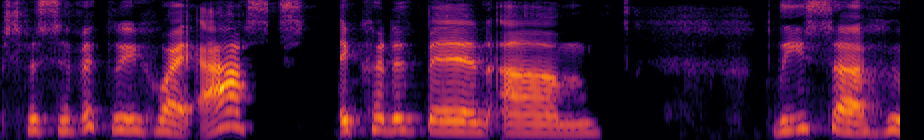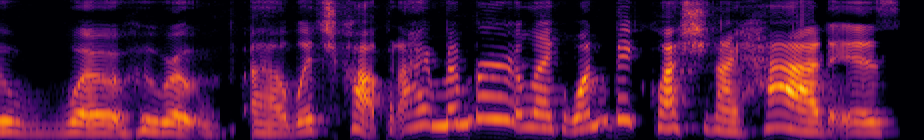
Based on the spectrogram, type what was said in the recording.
specifically who i asked. It could have been um lisa who wo- who wrote uh, witch cop. But i remember like one big question i had is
